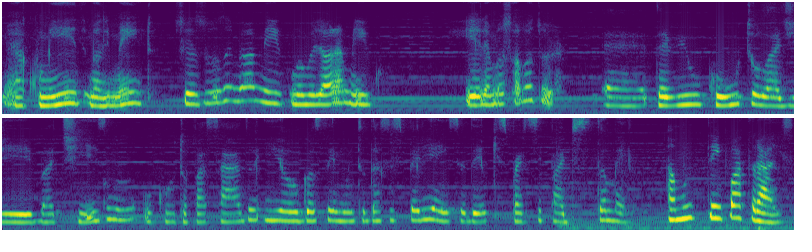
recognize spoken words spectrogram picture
minha comida, meu alimento. Jesus é meu amigo, meu melhor amigo. E ele é meu salvador. É, teve o culto lá de batismo, o culto passado, e eu gostei muito dessa experiência, daí eu quis participar disso também. Há muito tempo atrás.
